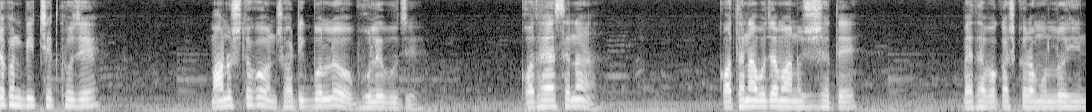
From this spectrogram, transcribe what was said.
যখন বিচ্ছেদ খুঁজে, মানুষ তখন সঠিক বললেও ভুলে বুঝে। কথায় আছে না, কথা না বোঝা মানুষের সাথে ব্যথা প্রকাশ করা মূল্যহীন।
